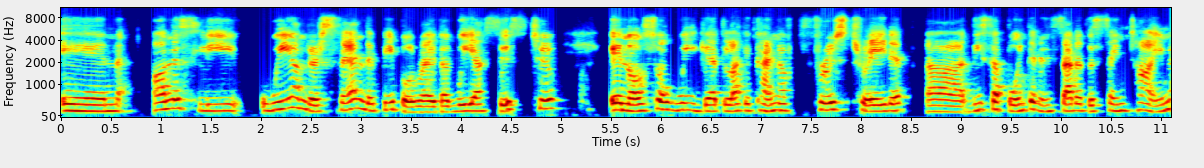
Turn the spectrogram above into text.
And honestly, we understand the people, right, that we assist to. And also we get like a kind of frustrated, uh, disappointed and sad at the same time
